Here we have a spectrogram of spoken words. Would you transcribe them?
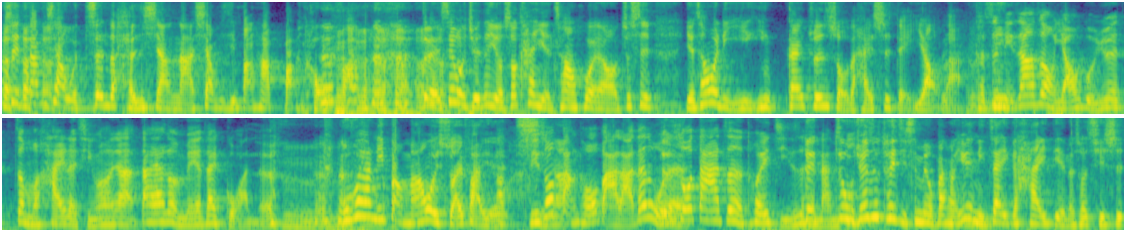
所以当下我真的很想拿橡皮筋帮他绑头发。对，所以我觉得有时候看演唱会哦，就是演唱会礼仪应该遵守的还是得要啦。可是你知道这种摇滚乐这么嗨的情况下，大家根本没有在管了。嗯不会啊，你绑马尾甩发也、啊你说绑头发啦，但是我是说大家真的推挤是很难，避。这我觉得是推挤是没有办法，因为你在一个嗨点的时候，其实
